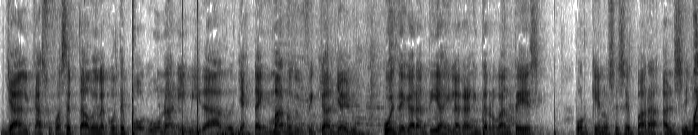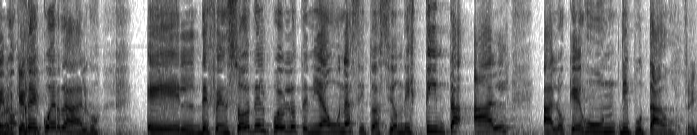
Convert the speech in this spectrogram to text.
Ya el caso fue aceptado en la Corte por unanimidad, ya está en manos de un fiscal, ya hay un juez de garantías y la gran interrogante es ¿por qué no se separa al señor Bueno, Arquesio? recuerda algo. El defensor del pueblo tenía una situación distinta al, a lo que es un diputado. Sí.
